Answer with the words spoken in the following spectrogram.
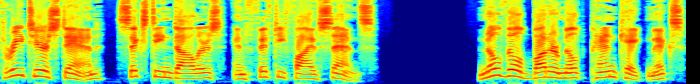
3-tier stand, $16.55. Millville Buttermilk Pancake Mix,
